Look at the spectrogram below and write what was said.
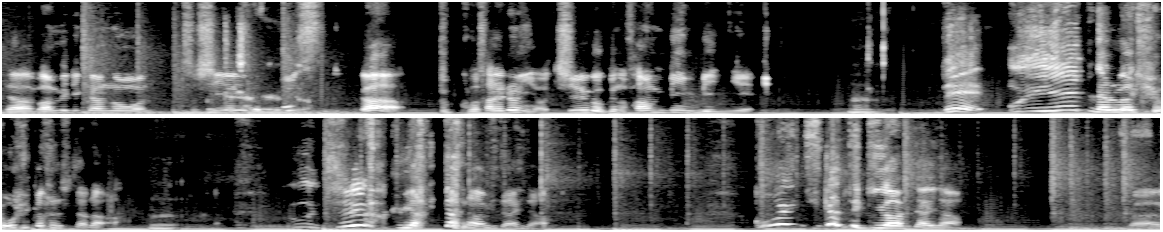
じゃあアメリカの CIA のボスがぶっ殺されるんよ。中国のファン・ビンビンに。うんで、うえーってなるわけよ、俺からしたら。うんう中国やったな、みたいな。こいつが敵は、みたいな。あ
